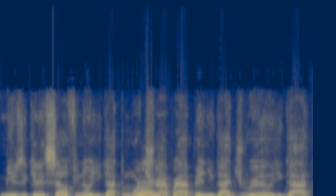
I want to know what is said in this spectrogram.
music in itself. You know, you got the more right. trap rapping, you got drill, you got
